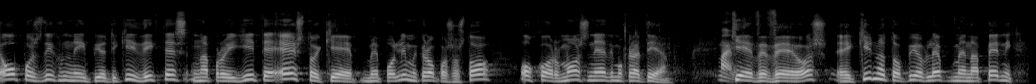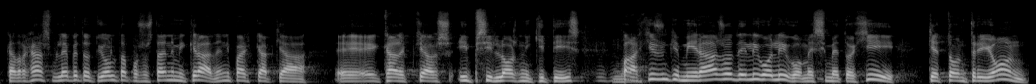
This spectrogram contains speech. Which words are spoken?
όπως δείχνουν οι ποιοτικοί δείκτες, να προηγείται έστω και με πολύ μικρό ποσοστό ο κορμός Νέα Δημοκρατία. Μάλιστα. Και βεβαίως, εκείνο το οποίο βλέπουμε να παίρνει. Καταρχάς, βλέπετε ότι όλα τα ποσοστά είναι μικρά. Δεν υπάρχει κάποια. Ε, κάποιος υψηλός νικητής. Αρχίζουν και μοιράζονται λίγο-λίγο με συμμετοχή και των τριών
